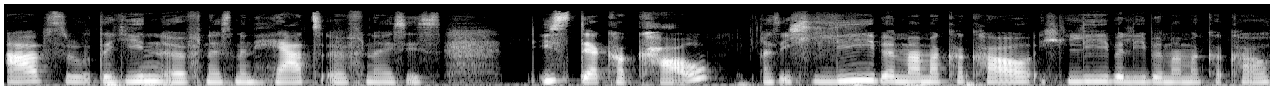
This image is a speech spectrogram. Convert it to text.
absoluter Yin-Öffner ist, mein Herzöffner ist, ist, ist der Kakao Also ich liebe Mama Kakao, ich liebe, liebe Mama Kakao.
